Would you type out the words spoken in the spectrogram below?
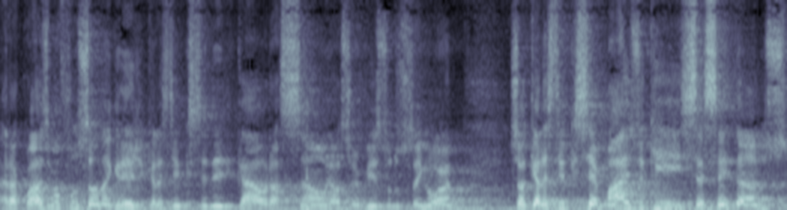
era quase uma função na igreja, que elas tinham que se dedicar à oração e ao serviço do Senhor. Só que elas tinham que ser mais do que 60 anos.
